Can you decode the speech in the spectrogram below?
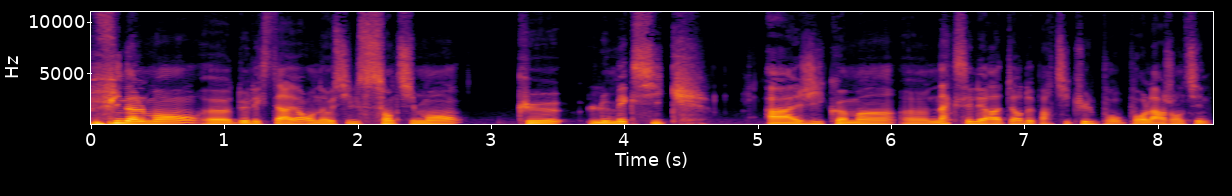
Finalement, de l'extérieur, on a aussi le sentiment que le Mexique a agi comme un, accélérateur de particules pour, l'Argentine.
